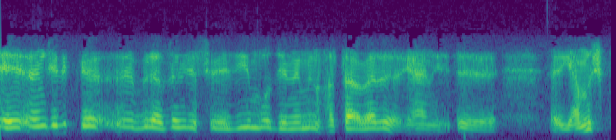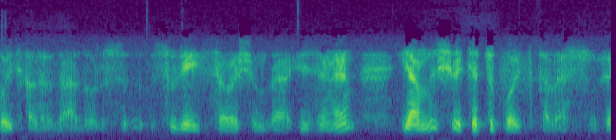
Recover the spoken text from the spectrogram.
E, öncelikle e, biraz önce söylediğim o dönemin hataları yani e, e, yanlış politikaları daha doğrusu Suriye Savaşı'nda izlenen yanlış ve kötü politikalar e,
